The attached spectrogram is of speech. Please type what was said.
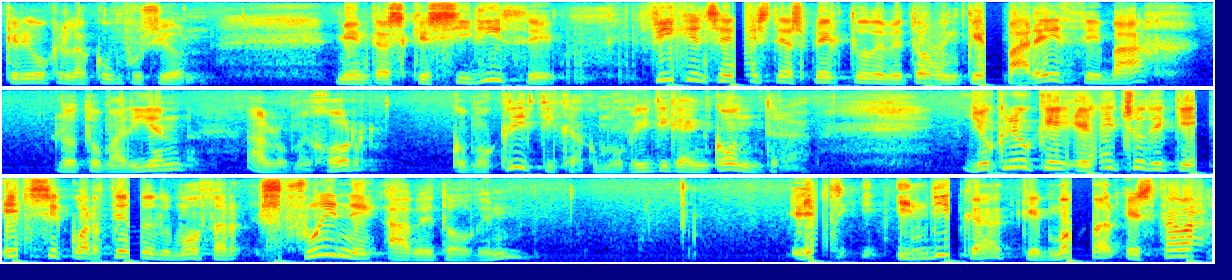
creo que la confusión. Mientras que si dice, fíjense en este aspecto de Beethoven que parece Bach, lo tomarían a lo mejor como crítica, como crítica en contra. Yo creo que el hecho de que ese cuarteto de Mozart suene a Beethoven indica que Mozart estaba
